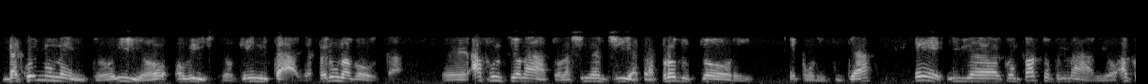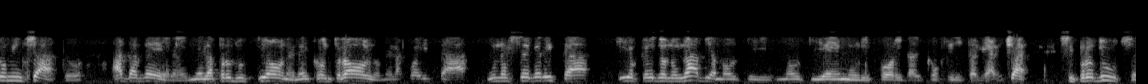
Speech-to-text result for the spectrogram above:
Da quel momento io ho visto che in Italia per una volta eh, ha funzionato la sinergia tra produttori e politica e il eh, comparto primario ha cominciato ad avere nella produzione, nel controllo, nella qualità una severità che io credo non abbia molti, molti emuli fuori dai confini italiani. Cioè si produce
